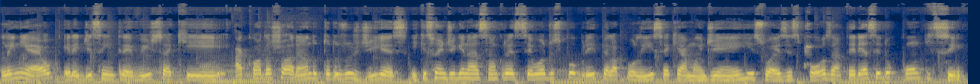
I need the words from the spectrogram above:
Leniel, ele disse em entrevista que acorda chorando todos os dias e que sua indignação cresceu ao descobrir pela polícia que a mãe de Henry, sua ex-esposa, teria sido cúmplice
